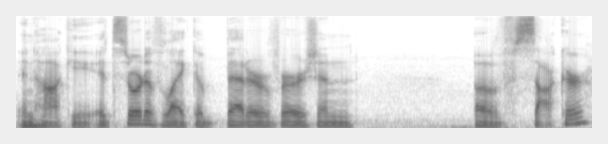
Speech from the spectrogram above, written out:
in hockey. It's sort of like a better version of soccer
